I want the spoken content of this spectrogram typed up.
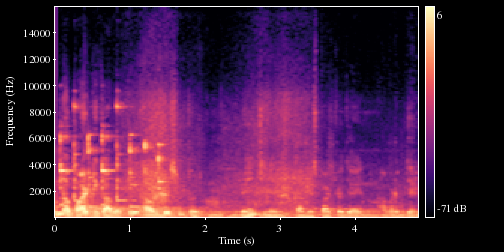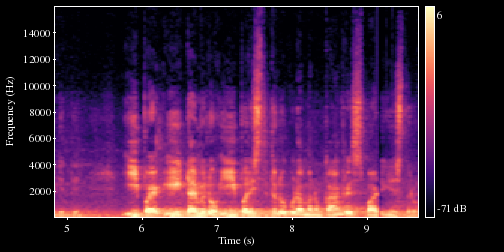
ఉన్న పార్టీ కాబట్టి ఆ ఉద్దేశంతో గ్రహించి నేను కాంగ్రెస్ పార్టీలో జాయిన్ అవ్వడం జరిగింది. ఈ ప ఈ టైంలో ఈ పరిస్థితిలో కూడా మనం కాంగ్రెస్ పార్టీ చేస్తారు.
